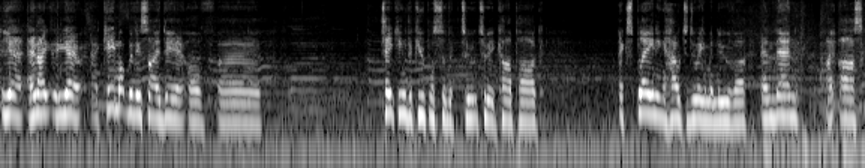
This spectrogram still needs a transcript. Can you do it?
Yeah, and I yeah I came up with this idea of uh, taking the pupils to the to, to a car park, explaining how to do a maneuver, and then I ask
